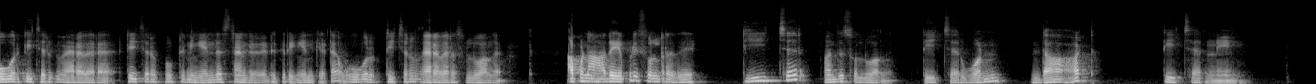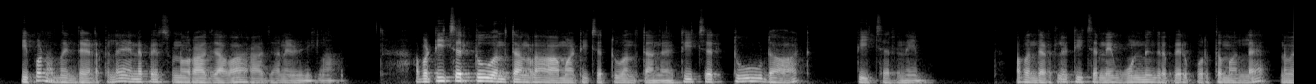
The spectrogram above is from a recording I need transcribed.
ஒவ்வொரு டீச்சருக்கும் வேறு வேறு. டீச்சரை கூப்பிட்டு நீங்கள் எந்த ஸ்டாண்டர்ட் எடுக்கிறீங்கன்னு கேட்டால் ஒவ்வொரு டீச்சரும் வேறு வேறு சொல்லுவாங்க. அப்போ நான் அதை எப்படி சொல்கிறது டீச்சர் வந்து சொல்லுவாங்க. Teacher one dot teacher name இப்போ நம்ம இந்த இடத்துல என்ன பேர் சொன்னோம்? ராஜாவா ராஜான்னு எழுதிக்கலாம். அப்போ டீச்சர் டூ வந்துட்டாங்களா? ஆமாம் டீச்சர் டூ வந்துட்டாங்க. Teacher two dot teacher name அப்போ அந்த இடத்துல டீச்சர் நேம் ஒன்றுங்கிற பேர் பொருத்தமாக இல்லை. நம்ம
